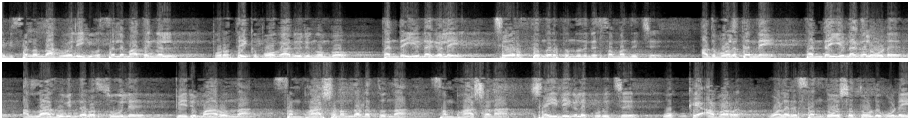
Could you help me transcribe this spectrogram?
നബിസല്ലാഹു അലഹി വസ്ലമ തങ്ങൾ പുറത്തേക്ക് പോകാൻ ഒരുങ്ങുമ്പോൾ തന്റെ ഇണകളെ ചേർത്ത് നിർത്തുന്നതിനെ സംബന്ധിച്ച് അതുപോലെ തന്നെ തന്റെ ഇണകളോട് അള്ളാഹുവിന്റെ റസൂൽ പെരുമാറുന്ന സംഭാഷണം നടത്തുന്ന സംഭാഷണ ശൈലികളെക്കുറിച്ച് ഒക്കെ അവർ വളരെ സന്തോഷത്തോടുകൂടെ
